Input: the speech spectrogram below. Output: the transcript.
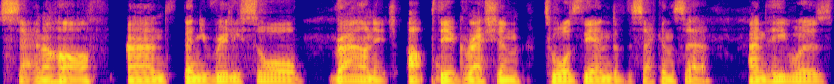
set and a half and then you really saw Raonic up the aggression towards the end of the second set. And he was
